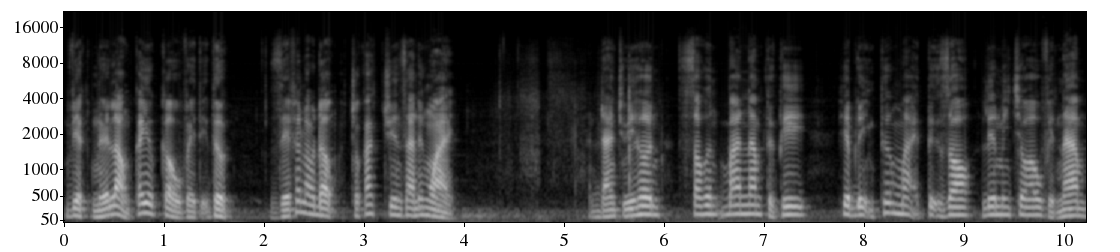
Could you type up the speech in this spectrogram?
việc nới lỏng các yêu cầu về thị thực, giấy phép lao động cho các chuyên gia nước ngoài. Đáng chú ý hơn, sau hơn 3 năm thực thi, Hiệp định Thương mại Tự do Liên minh châu Âu Việt Nam,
